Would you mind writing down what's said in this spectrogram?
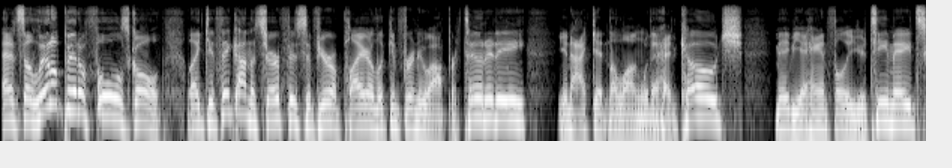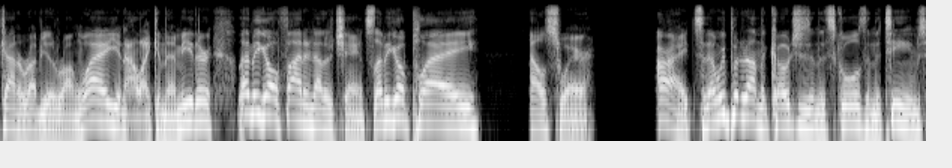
And it's a little bit of fool's gold. Like you think on the surface, if you're a player looking for a new opportunity, you're not getting along with a head coach, maybe a handful of your teammates kind of rub you the wrong way, you're not liking them either. Let me go find another chance. Let me go play elsewhere. All right. So then we put it on the coaches and the schools and the teams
